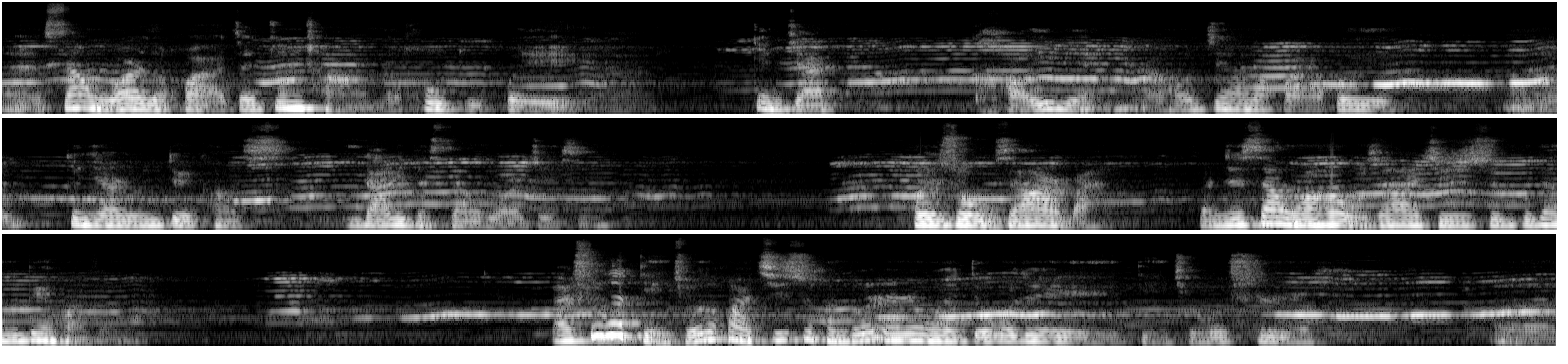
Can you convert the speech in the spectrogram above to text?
呃，三五二的话，在中场的厚度会呃更加好一点，然后这样的话会呃更加容易对抗意大利的三五二阵型，或者说五三二吧。反正三五二和五三二其实是不断的变化中的。哎，说到点球的话，其实很多人认为德国队点球是呃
